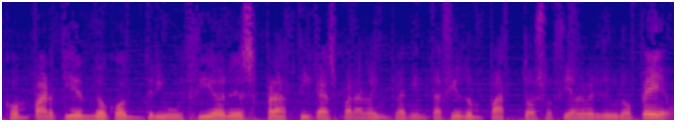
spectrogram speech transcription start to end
compartiendo contribuciones prácticas para la implementación de un pacto social verde europeo.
